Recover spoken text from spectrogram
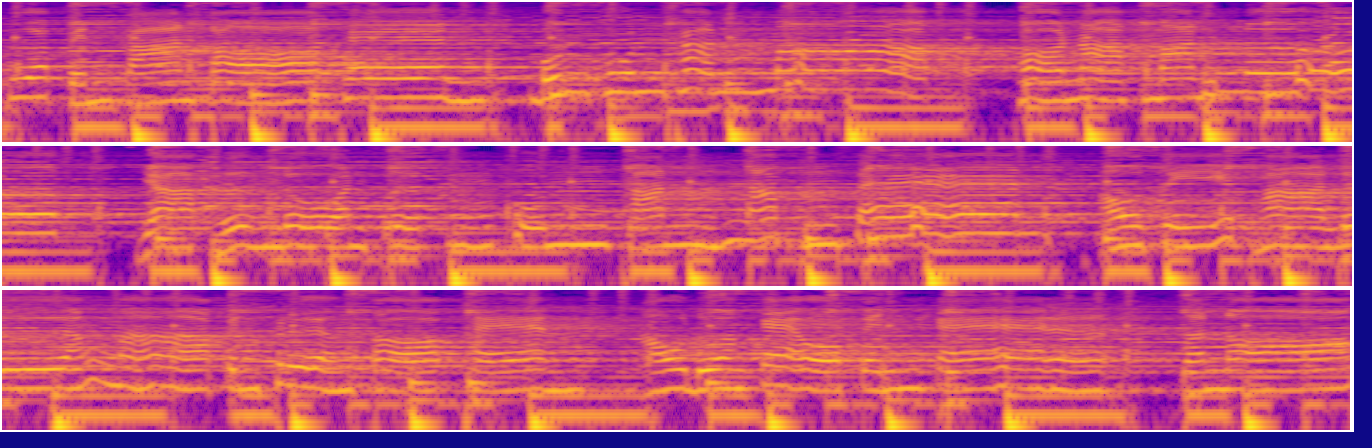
เพื่อเป็นการตอบแทน บุญคุณท่าน พอหนักมันเลิกอย่าพึ่งด่วนศึกคุณทันนับแสน เอาสีผ้าเหลืองมาเป็นเครื่องตอบแทน เอาดวงแก้วเป็นแก้วสนอง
